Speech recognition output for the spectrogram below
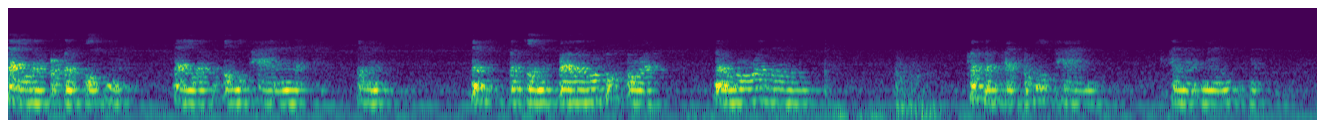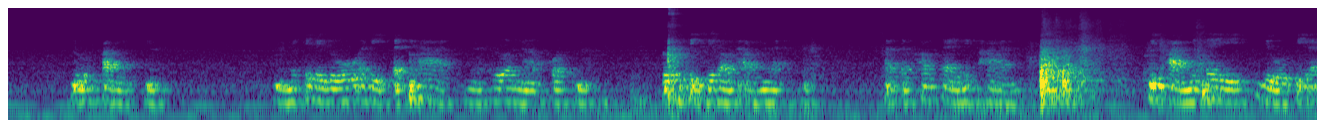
ใจเราปกตินะใจเราก็เป็นนิพพานนั่นแหละใช่ไหมเนี่ยสังเกตพอเรารู้สึกตัว เรารู้ว่าเลย ก็สัมผัสกับนิพพานขนาดนั้นนะรู้กรรมนะ ไม่ใช่ไปรู้อดีตชาตินะรู้อนาคตนะรู้สิ่งที่เราทำนั่นแหละอาจจะเข้าใจนิพพานนิพพานไม่ใช่อยู่ที่อ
